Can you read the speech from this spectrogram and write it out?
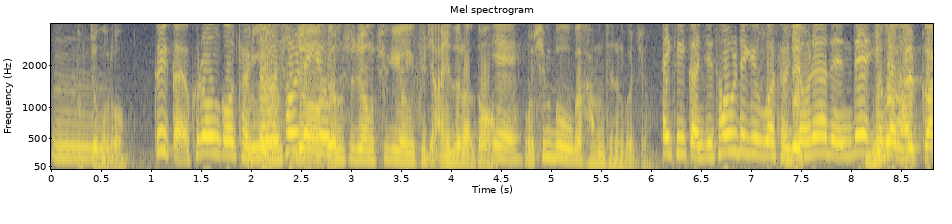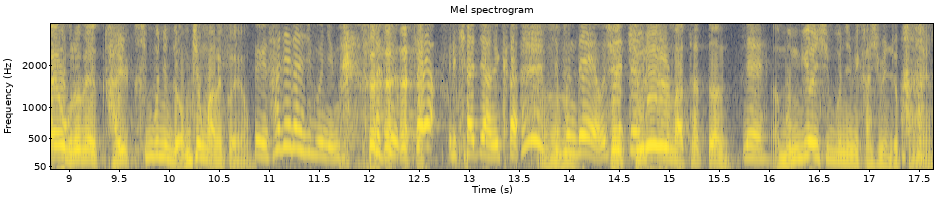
음. 북쪽으로. 그러니까요. 그런 거 결정을 서울대교 염수정 추기경이 굳이 아니더라도 예. 뭐 신부가 가면 되는 거죠. 아니 그러니까 이제 서울대교가 결정을 해야 되는데 누가 염수... 갈까요? 그러면 갈 신부님들 엄청 많을 거예요. 그 사재단 신부님들 저요 이렇게 하지 않을까 어, 싶은데 어 쨌든 제 주례를 맡았던 네. 어, 문기현 신부님이 가시면 좋겠네요.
